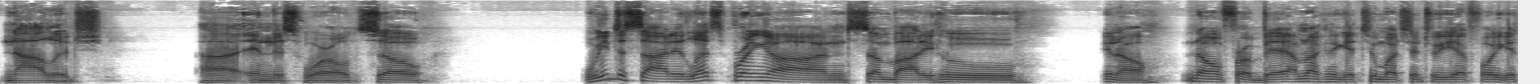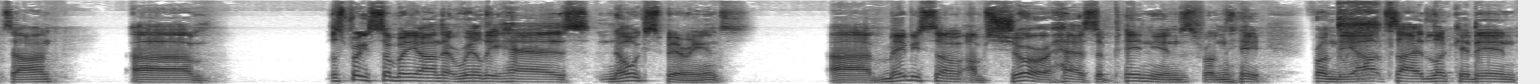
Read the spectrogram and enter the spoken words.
knowledge uh, in this world. So we decided let's bring on somebody who, you know, known for a bit. I'm not going to get too much into it yet before he gets on. Um, let's bring somebody on that really has no experience. Uh, maybe some, I'm sure, has opinions from the from the outside looking in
